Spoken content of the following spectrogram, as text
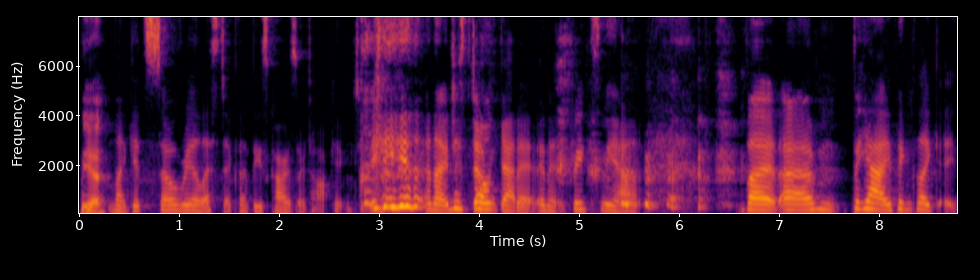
yeah. like it's so realistic that these cars are talking to me and i just don't get it and it freaks me out but um but yeah i think like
